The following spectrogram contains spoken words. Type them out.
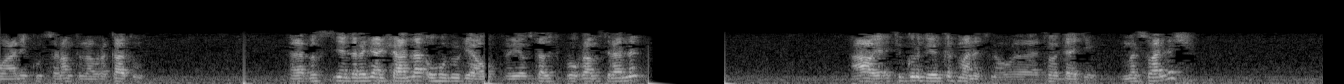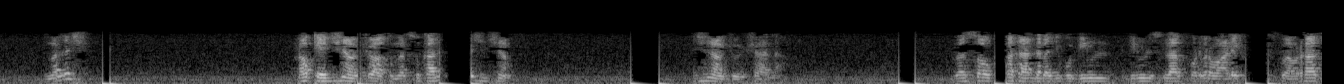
ወአለይኩም ሰላም ተላ በረካቱ። ደረጃ ኢንሻአላህ እሁድ ያው የኡስታዞች ፕሮግራም ስላለ አዎ ችግሩ የእንቅልፍ ማለት ነው። ተወዳጅ መልሷለሽ መልሽ? ኦኬ እጅሽ ነው መልሱ ካለ እጅሽ ነው። እጅሽ ኢንሻአላህ። በሰው እውቀት አለ በዚህ ዲኑል ዲኑል ሰላም ወበረካቱ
